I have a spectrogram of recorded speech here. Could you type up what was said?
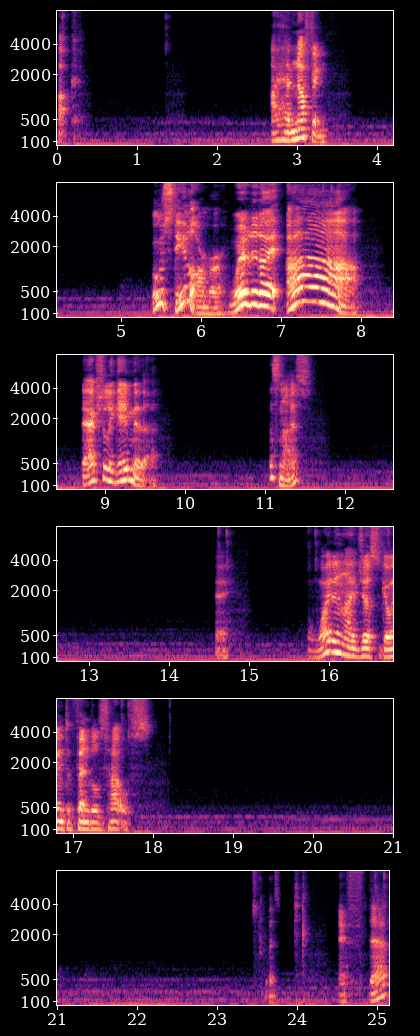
Fuck. I have nothing. Ooh, steel armor. Where did I... Ah! They actually gave me that. That's nice. Why didn't I just go into Faendal's house? Let's F that.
